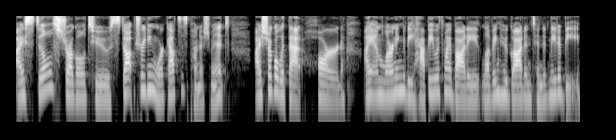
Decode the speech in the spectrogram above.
I still struggle to stop treating workouts as punishment. I struggle with that hard. I am learning to be happy with my body, loving who God intended me to be.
